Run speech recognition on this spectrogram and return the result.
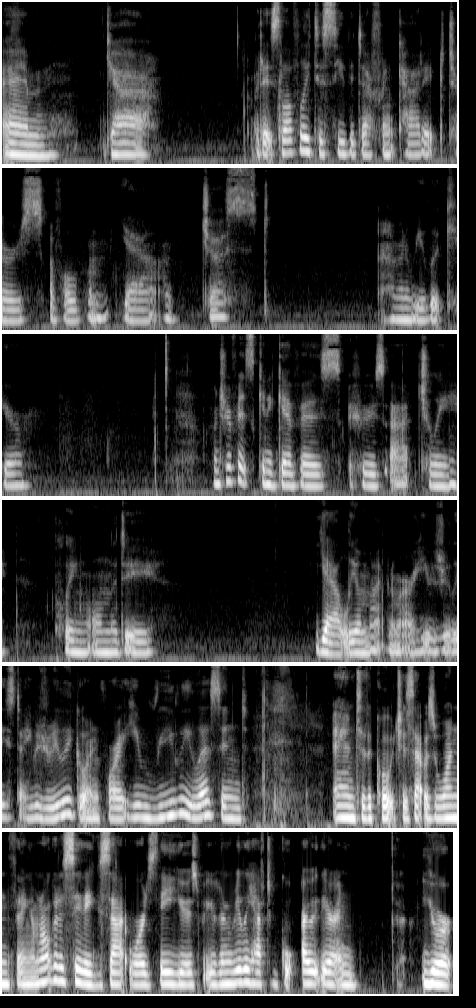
Um yeah. But it's lovely to see the different characters of all of them. Yeah, I'm just having a wee look here. I wonder if it's going to give us who's actually playing on the day. Yeah, Liam McNamara. He was really he was really going for it. He really listened um, to the coaches. That was one thing. I'm not going to say the exact words they used, but you're going to really have to go out there and you're.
